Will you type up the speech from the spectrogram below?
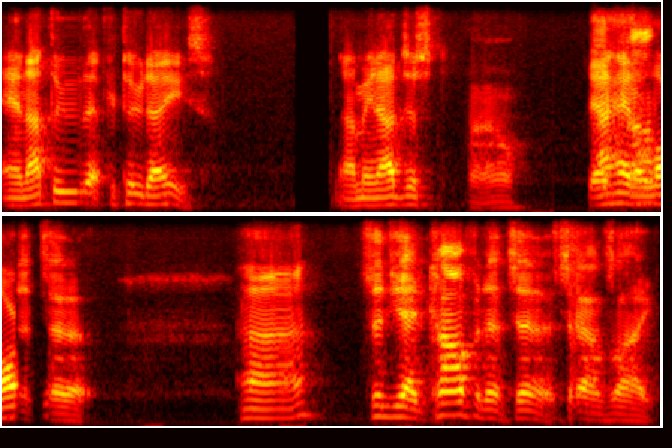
and I threw that for two days. I mean, I just wow. I had a large. Huh? Said you had confidence in it. Sounds like.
